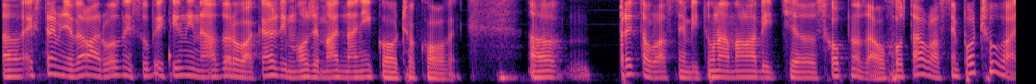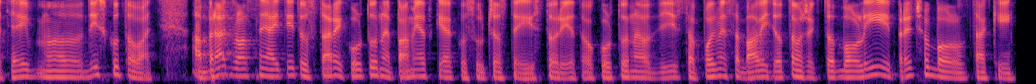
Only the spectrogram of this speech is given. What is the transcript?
e, extrémne veľa rôznych subjektívnych názorov a každý môže mať na niekoho čokoľvek. E, preto vlastne by tu nám mala byť schopnosť a ochota vlastne počúvať, hej, diskutovať a brať vlastne aj tieto staré kultúrne pamiatky ako súčasť tej histórie toho kultúrneho dedictva. Poďme sa baviť o tom, že kto bol prečo bol taký.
